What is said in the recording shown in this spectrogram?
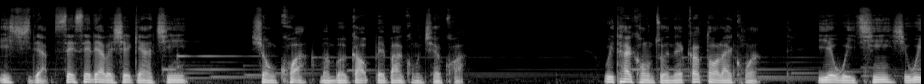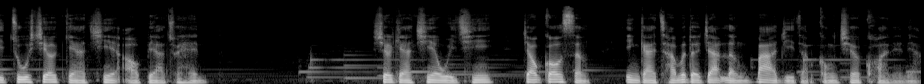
伊是粒细细粒诶小行星，相宽嘛无到八百公尺宽。为太空船诶角度来看，伊诶卫星是为主小行星诶后壁出现。小行星诶卫星照估算，应该差不多才两百二十公尺宽诶俩。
